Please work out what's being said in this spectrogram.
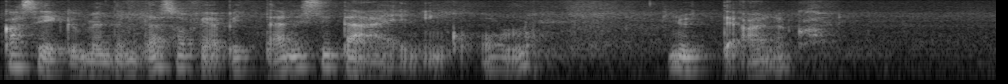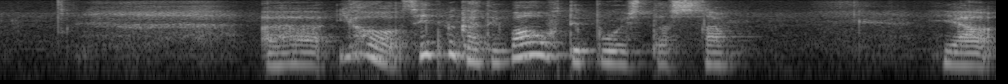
80, mitä Sofia pitää, niin sitä ei niinku ollut. Nyt ainakaan. Öö, joo, sitten me käytiin vauhtipuistossa. Ja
